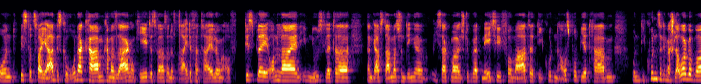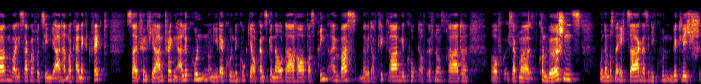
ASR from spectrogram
und bis vor zwei Jahren, bis Corona kam, kann man sagen, okay, das war so eine breite Verteilung auf Display, Online, im Newsletter. Dann gab es damals schon Dinge, ich sag mal, ein Stück weit Native-Formate, die Kunden ausprobiert haben. Und die Kunden sind immer schlauer geworden, weil ich sage mal, vor zehn Jahren hat noch keiner getrackt. Seit fünf Jahren tracken alle Kunden und jeder Kunde guckt ja auch ganz genau darauf, was bringt einem was. da wird auf Klickraten geguckt, auf Öffnungsrate, auf, ich sag mal, Conversions. Und da muss man echt sagen, da sind die Kunden wirklich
